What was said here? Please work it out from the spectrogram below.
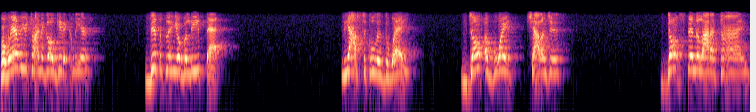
But wherever you're trying to go, get it clear. Discipline your belief that the obstacle is the way. Don't avoid challenges. Don't spend a lot of time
